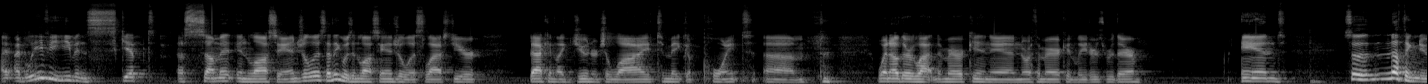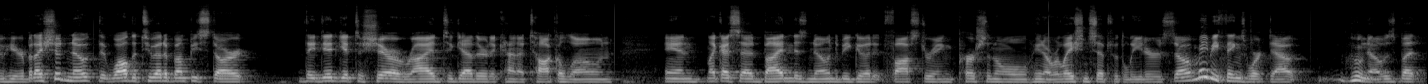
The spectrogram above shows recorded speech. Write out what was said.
I, I believe he even skipped a summit in Los Angeles. I think it was in Los Angeles last year, back in like June or July, to make a point um, when other Latin American and North American leaders were there. And so nothing new here, but I should note that while the two had a bumpy start, they did get to share a ride together to kind of talk alone. And like I said, Biden is known to be good at fostering personal, you know, relationships with leaders. So maybe things worked out. Who knows? But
